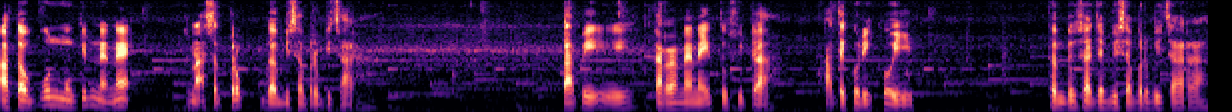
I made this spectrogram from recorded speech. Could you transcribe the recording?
Ataupun mungkin nenek kena stroke gak bisa berbicara. Tapi karena nenek itu sudah kategori goib, tentu saja bisa berbicara.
